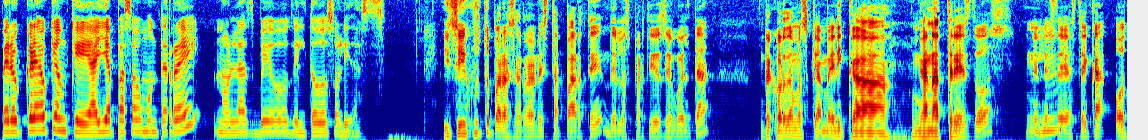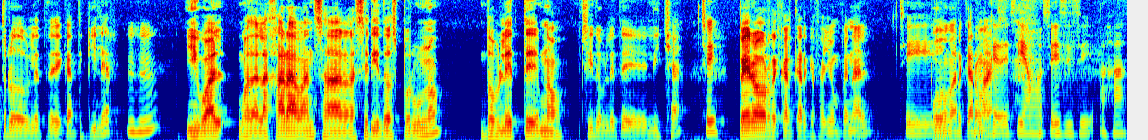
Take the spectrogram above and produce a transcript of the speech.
Pero creo que aunque haya pasado Monterrey, no las veo del todo sólidas. Y sí, justo para cerrar esta parte de los partidos de vuelta, recordemos que América gana 3-2 en el. Estadio Azteca, otro doblete de Katy Killer. Igual Guadalajara avanza a la serie 2 por 1, doblete, no, sí, doblete de Licha, Sí, pero recalcar que falló un penal. sí. ¿Puedo marcar lo más? que decíamos, sí, sí, sí. Ajá.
